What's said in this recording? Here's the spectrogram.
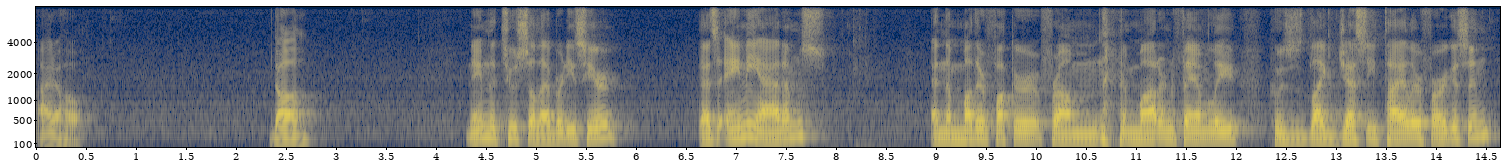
Idaho. Duh. Name the two celebrities here. That's Amy Adams and the motherfucker from Modern Family who's like Jesse Tyler Ferguson.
